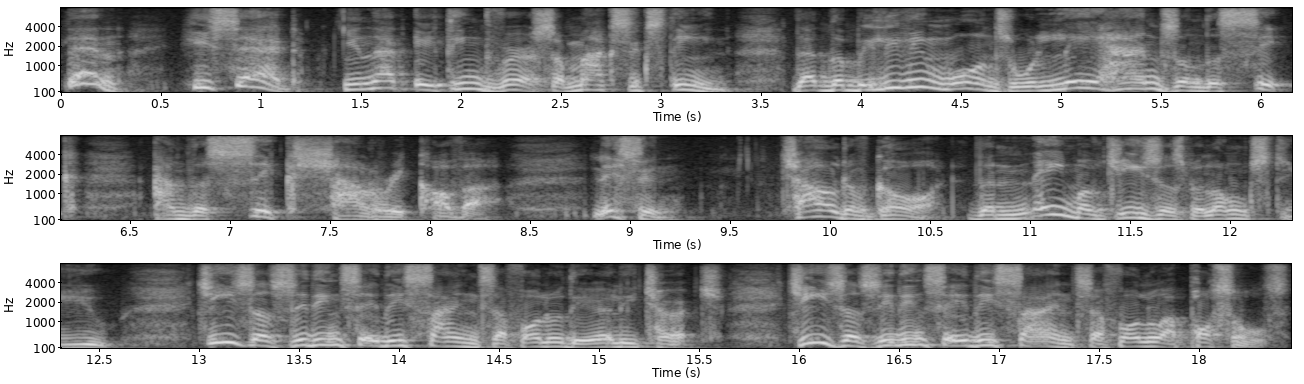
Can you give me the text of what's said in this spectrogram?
Then he said in that 18th verse of Mark 16 that the believing ones will lay hands on the sick and the sick shall recover. Listen, Child of God, the name of Jesus belongs to you. Jesus didn't say these signs shall follow the early church. Jesus didn't say these signs shall follow apostles.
